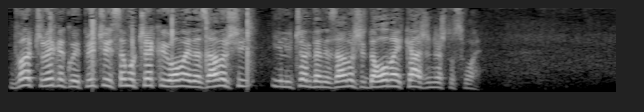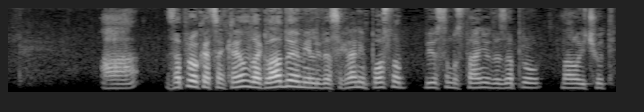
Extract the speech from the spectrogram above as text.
dva čoveka koji pričaju i samo čekaju ovaj da završi ili čak da ne završi, da ovaj kaže nešto svoje. A zapravo kad sam krenuo da gladujem ili da se hranim poslom, bio sam u stanju da zapravo malo i ćutim.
